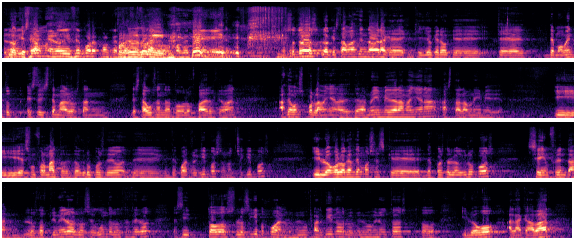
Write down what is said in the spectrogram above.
Él Lo lo, que dice, estamos- él lo dice por- porque, Porque está me toca ir. Porque tiene que ir. Nosotros lo que estamos haciendo ahora, que, que yo creo que, que de momento este sistema lo están, le está gustando a todos los padres que van, hacemos por la mañana, desde las 9 y media de la mañana hasta la 1 y media. Y es un formato de dos grupos de, de- de cuatro equipos, son ocho equipos, y luego lo que hacemos es que después de los grupos se enfrentan los dos primeros, los segundos, los terceros, así todos los equipos juegan los mismos partidos, los mismos minutos, todo. Y luego al acabar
